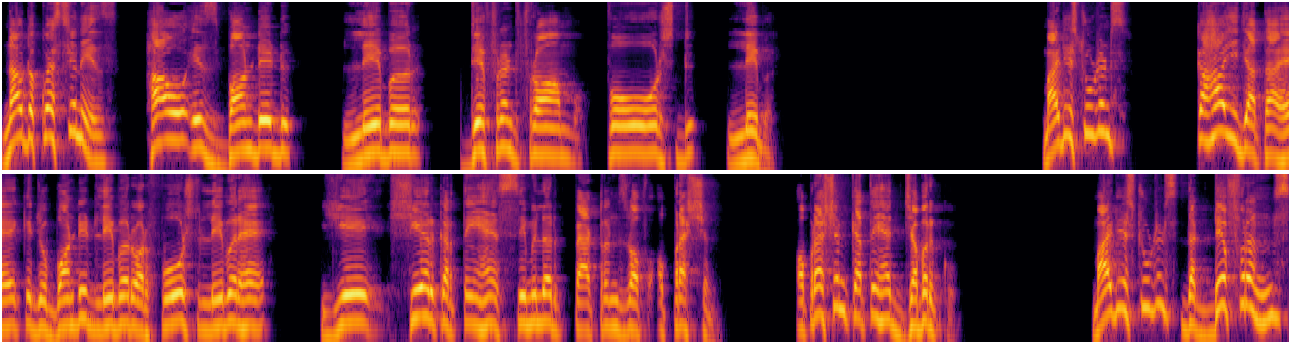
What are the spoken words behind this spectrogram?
Now the question is, how is bonded labor different from forced labor? My dear students, कहा यह जाता है कि जो बॉन्डेड लेबर और फोर्स्ड लेबर है ये शेयर करते हैं similar patterns of operation operation कहते हैं जबर को my dear students the difference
